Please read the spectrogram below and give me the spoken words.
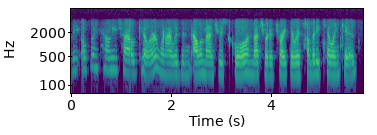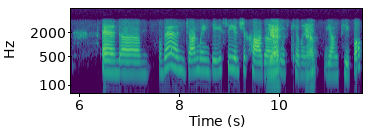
the Oakland County child killer, when I was in elementary school in Metro Detroit, there was somebody killing kids. And um, then John Wayne Gacy in Chicago Yes. was killing Yep. young people.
